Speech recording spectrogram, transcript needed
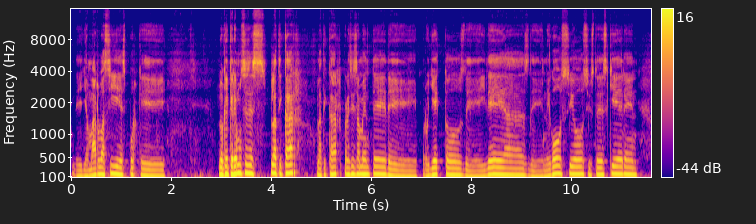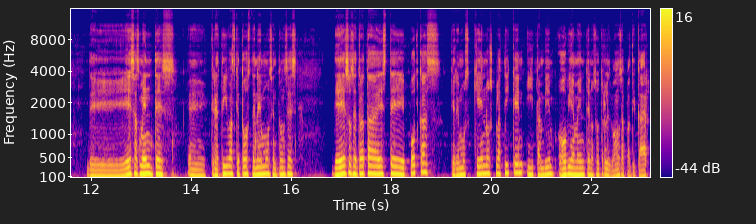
de llamarlo así, es porque lo que queremos es, platicar, platicar precisamente de proyectos, de ideas, de negocios, si ustedes quieren, de esas mentes eh, creativas que todos tenemos. Entonces, de eso se trata este podcast. Queremos que nos platiquen y también, obviamente, nosotros les vamos a platicar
